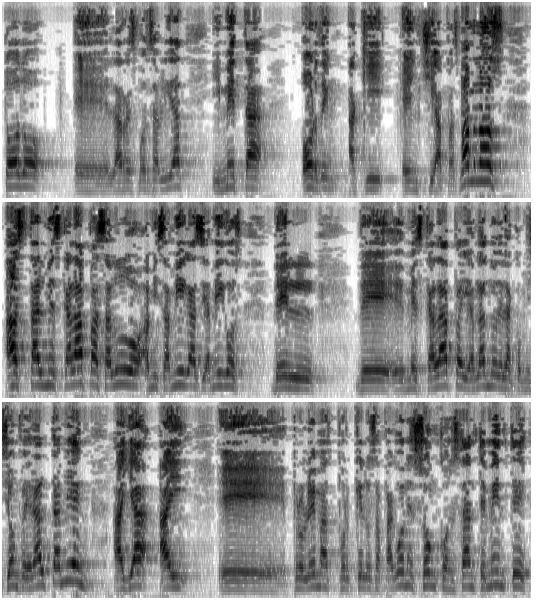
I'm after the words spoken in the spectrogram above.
todo eh, la responsabilidad y meta orden aquí en Chiapas. Vámonos hasta el Mezcalapa. Saludo a mis amigas y amigos del de Mezcalapa y hablando de la Comisión Federal, también allá hay eh, problemas porque los apagones son constantemente.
